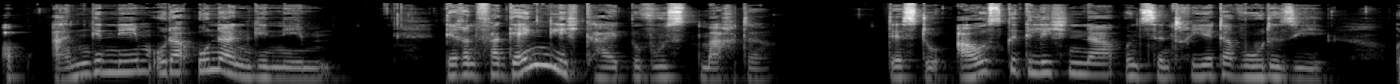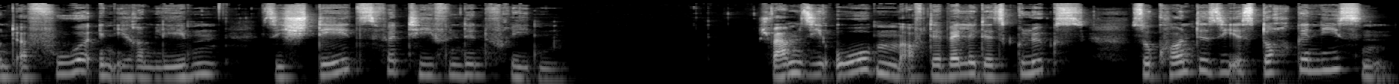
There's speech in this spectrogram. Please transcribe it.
ob angenehm oder unangenehm, deren Vergänglichkeit bewusst machte, desto ausgeglichener und zentrierter wurde sie und erfuhr in ihrem Leben sich stets vertiefenden Frieden. Schwamm sie oben auf der Welle des Glücks, so konnte sie es doch genießen,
